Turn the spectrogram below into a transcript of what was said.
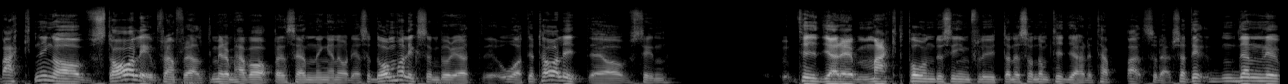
backning av Stalin framförallt med de här vapensändningarna och det. Så de har liksom börjat återta lite av sin tidigare makt, pondus, inflytande som de tidigare hade tappat. Sådär. Så att det, den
